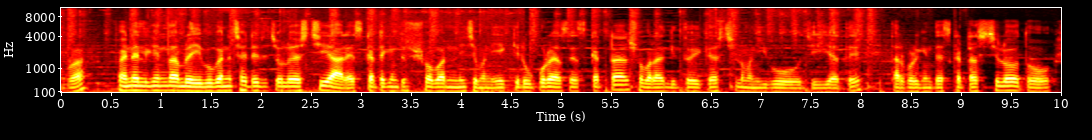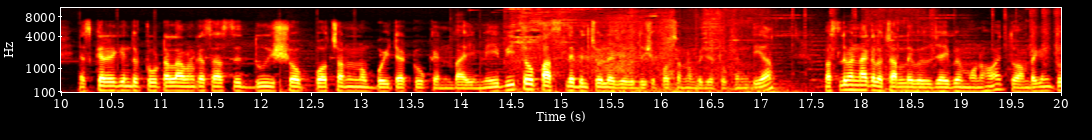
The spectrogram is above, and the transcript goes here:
আমরা। ফাইনালি কিন্তু আমরা এই বুগানের সাইডে চলে আসছি, আর স্কারটা কিন্তু সবার নিচে মানে একের উপরে আছে স্কারটা সবার আগে তো একে আসছিল মানে ইভো যে ইয়াতে, তারপরে কিন্তু স্কারটা আসছিল, তো স্কারের কিন্তু টোটাল আমার কাছে আসছে দুইশো পঁচানব্বইটা টোকেন বাই মেবি তো পাঁচ লেভেল চলে যাবে দুইশো পঁচানব্বইটা টোকেন দিয়া। পাঁচ লেভেল না গেলেও চার লেভেল যাইবে মনে হয়। তো আমরা কিন্তু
